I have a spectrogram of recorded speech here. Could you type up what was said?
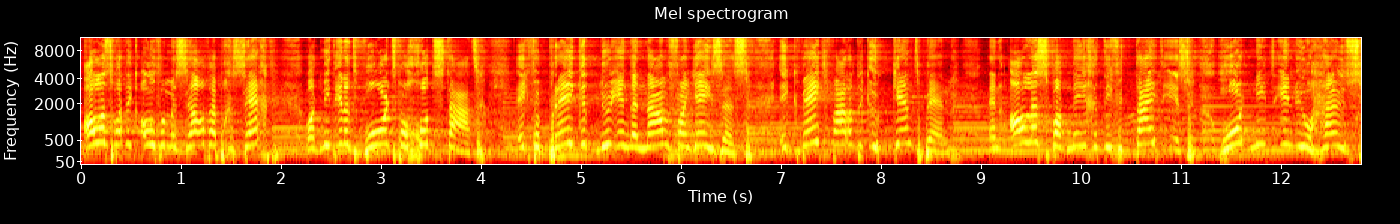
Alles wat ik over mezelf heb gezegd, wat niet in het woord van God staat. Ik verbreek het nu in de naam van Jezus. Ik weet waar dat ik uw kind ben. En alles wat negativiteit is, hoort niet in uw huis.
